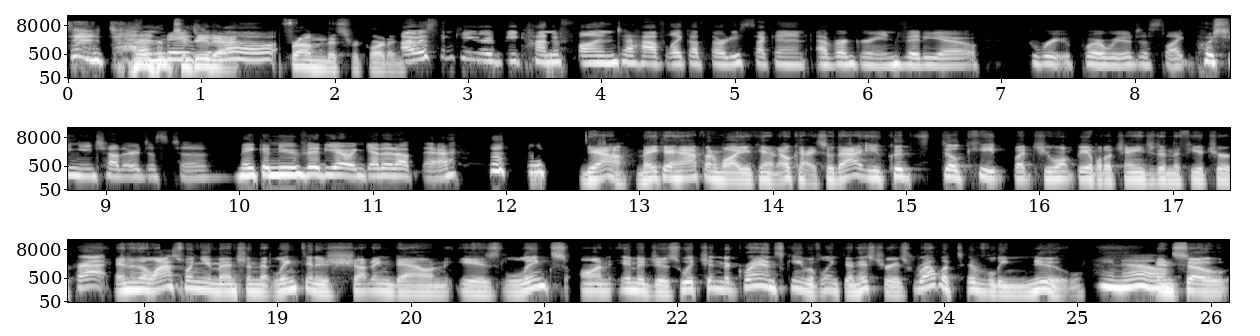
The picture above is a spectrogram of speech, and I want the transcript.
10 days to do that ago. from this recording. I was thinking it would be kind of fun to have like a 30 second evergreen video group where we are just like pushing each other just to make a new video and get it up there. Yeah, make it happen while you can. Okay, so that you could still keep, but you won't be able to change it in the future. Correct. And then the last one you mentioned that LinkedIn is shutting down is links on images, which in the grand scheme of LinkedIn history is relatively new. I know. And so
